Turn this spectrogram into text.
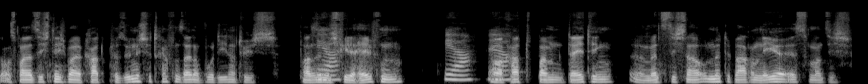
aus meiner Sicht nicht mal gerade persönliche Treffen sein, obwohl die natürlich wahnsinnig ja. viel helfen. Ja, ja. Aber gerade beim Dating, äh, wenn es nicht in einer unmittelbaren Nähe ist, man sich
